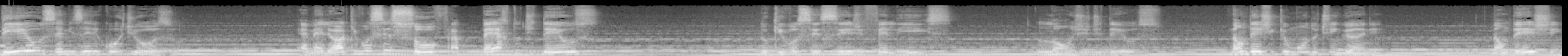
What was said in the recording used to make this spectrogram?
Deus é misericordioso. É melhor que você sofra perto de Deus do que você seja feliz longe de Deus. Não deixe que o mundo te engane. Não deixe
